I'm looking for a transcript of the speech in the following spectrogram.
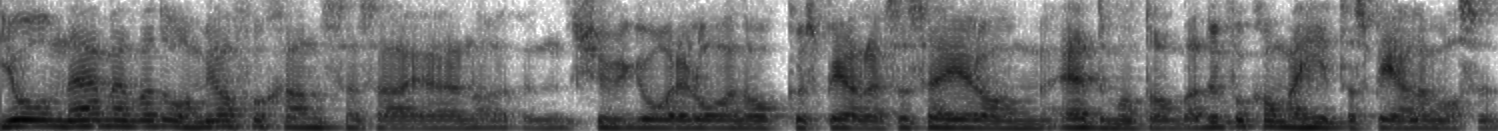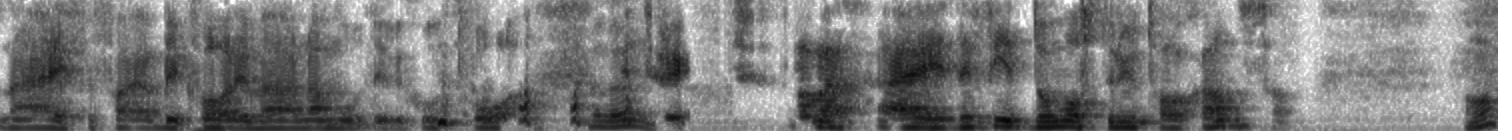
Jo, nej men vadå, om jag får chansen så här, en, en 20-årig lovande hockeyspelare så säger de Edmonton, bara, du får komma hit och spela med oss. Nej, för fan, jag blir kvar i Värnamo, division 2. Eller? Tryggt. Ja, men, nej, det är fint. då måste du ju ta chansen. Ja.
